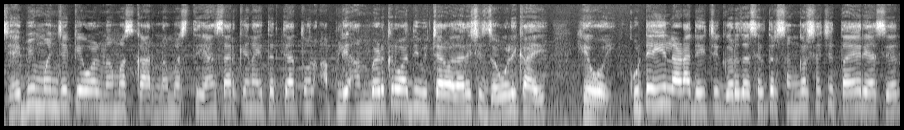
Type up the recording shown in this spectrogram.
जय भीम म्हणजे केवळ नमस्कार नमस्ते यांसारखे नाही तर त्यातून आपली आंबेडकरवादी विचारधारेची जवळीक आहे हे होय. कुठेही लढा द्यायची गरज असेल तर संघर्षाची तयारी असेल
